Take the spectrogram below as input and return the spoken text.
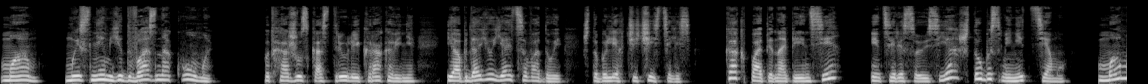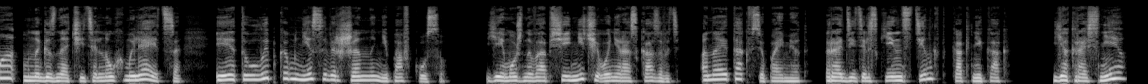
«Мам, мы с ним едва знакомы». Подхожу с кастрюлей к раковине и обдаю яйца водой, чтобы легче чистились. «Как папе на пенсии?» Интересуюсь я, чтобы сменить тему. Мама многозначительно ухмыляется, и эта улыбка мне совершенно не по вкусу. Ей можно вообще ничего не рассказывать, она и так все поймет. Родительский инстинкт как-никак. Я краснею,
